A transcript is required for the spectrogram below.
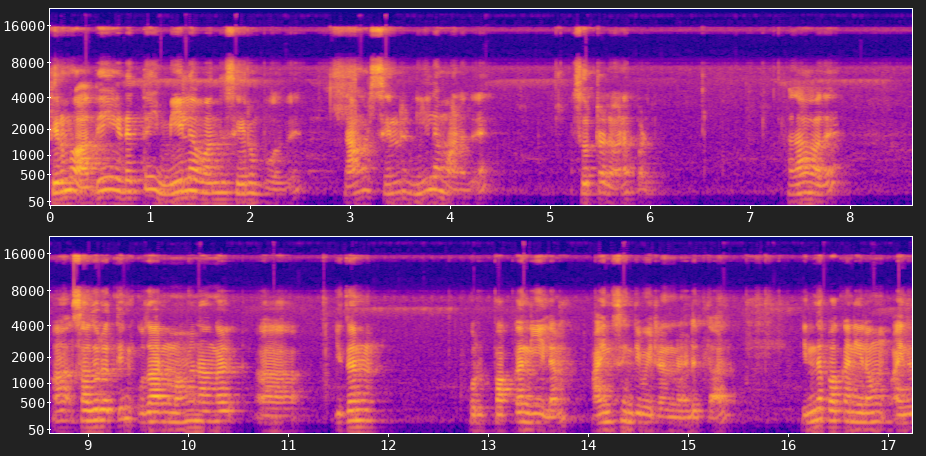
திரும்ப அதே இடத்தை மீள வந்து சேரும்போது நாங்கள் சென்ற நீளமானது சுற்றளவு எனப்படும். அதாவது சதுரத்தின் உதாரணமாக நாங்கள் இதன் ஒரு பக்க நீளம் ஐந்து சென்டிமீட்டர் என்று எடுத்தால் இந்த பக்க நீளம் ஐந்து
